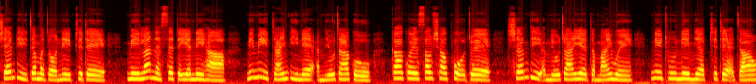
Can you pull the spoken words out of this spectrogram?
ရှမ်းပြည်တပ်မတော်နေ့ဖြစ်တဲ့မေလ21ရက်နေ့ဟာ မိမိတိုင်းပြည်နဲ့အမျိုးသားကိုကာကွယ်စောင့်ရှောက်ဖို့အတွက်ရှမ်းပြည်အမျိုးသားရဲ့တမိုင်းဝင်နှိထူးနေမြတ်ဖြစ်တဲ့အကြောင်း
